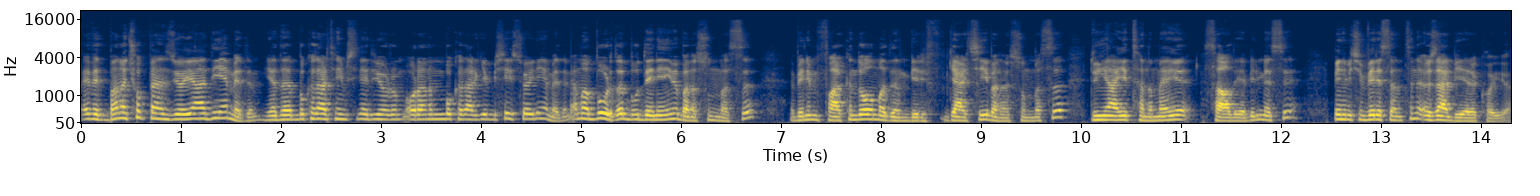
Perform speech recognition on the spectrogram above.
evet bana çok benziyor ya diyemedim. Ya da bu kadar temsil ediyorum, oranım bu kadar gibi bir şey söyleyemedim. Ama burada bu deneyimi bana sunması, benim farkında olmadığım bir gerçeği bana sunması, dünyayı tanımayı sağlayabilmesi benim için veri sanatını özel bir yere koyuyor.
